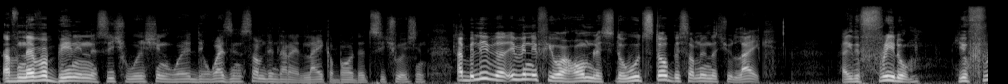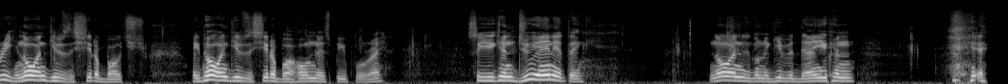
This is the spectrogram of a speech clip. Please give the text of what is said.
I've never been in a situation where there wasn't something that I like about that situation. I believe that even if you are homeless, there would still be something that you like. Like the freedom. You're free. No one gives a shit about you. Like no one gives a shit about homeless people, right? So you can do anything. No one is gonna give it damn. You can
